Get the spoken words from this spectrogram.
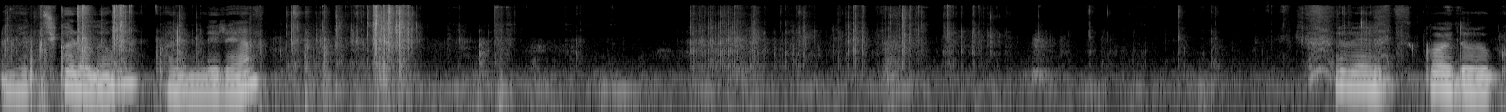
Evet çıkaralım kalemleri. Evet koyduk.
